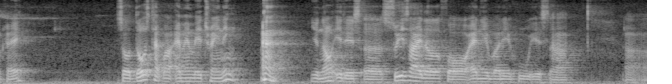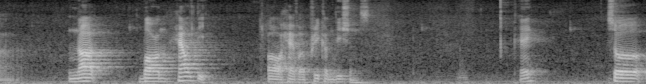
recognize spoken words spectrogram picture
Okay? So those type of MMA training, you know, it is uh, suicidal for anybody who is uh, uh, not born healthy or have a preconditions. Okay? So,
